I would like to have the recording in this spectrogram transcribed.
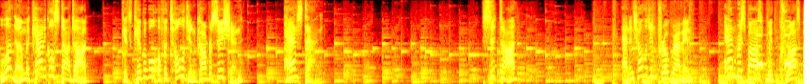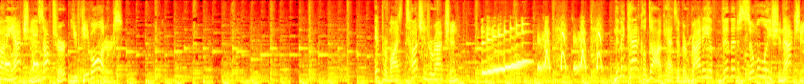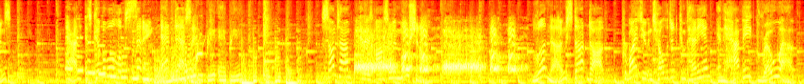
London Mechanical Dog is capable of intelligent conversation, handstand, sit down, and intelligent programming, and response with cross-body actions after you give orders. It provides touch interaction. The mechanical dog has a variety of vivid simulation actions and is capable of singing and dancing. Sometimes it is also emotional. Lenong Stunt Dog provides you intelligent companion and happy grow up.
